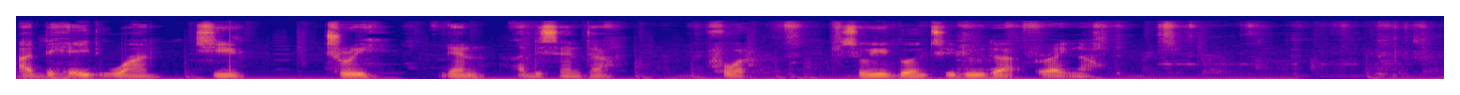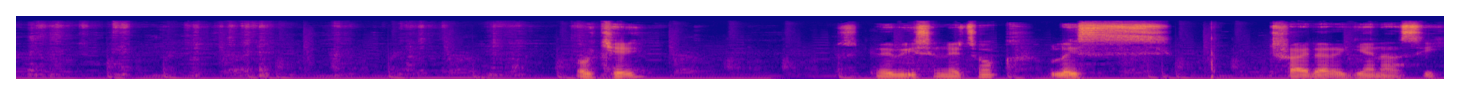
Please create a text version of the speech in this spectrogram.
At the head one two three then at the center four. So we're going to do that right now okay. Maybe it's a network. Let's try that again and see.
